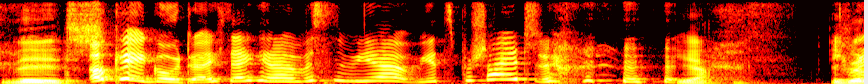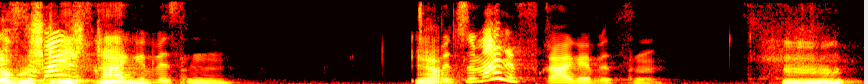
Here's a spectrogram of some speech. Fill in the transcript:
Wild. okay, gut. Ich denke, dann wissen wir jetzt Bescheid. Ja. Ich würde auf den du meine Strich Frage gehen. wissen? Ja. Willst du meine Frage wissen? Mhm.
